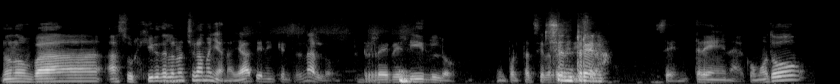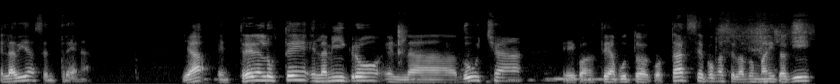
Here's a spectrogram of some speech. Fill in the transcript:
no nos va a surgir de la noche a la mañana, ya tienen que entrenarlo, repetirlo. La importancia de la se entrena. Se entrena, como todo en la vida se entrena. ¿Ya? Entrénelo usted en la micro, en la ducha, eh, cuando esté a punto de acostarse, póngase las dos manitos aquí.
